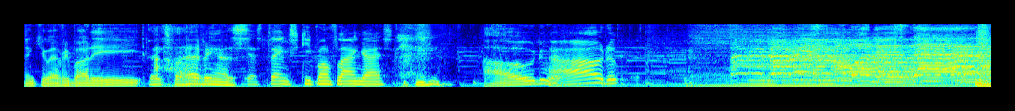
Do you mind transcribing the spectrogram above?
Thank you, everybody. Thanks for having us. Yes, thanks. Keep on flying, guys. Houdoe. Houdoe. Very, very underwater.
